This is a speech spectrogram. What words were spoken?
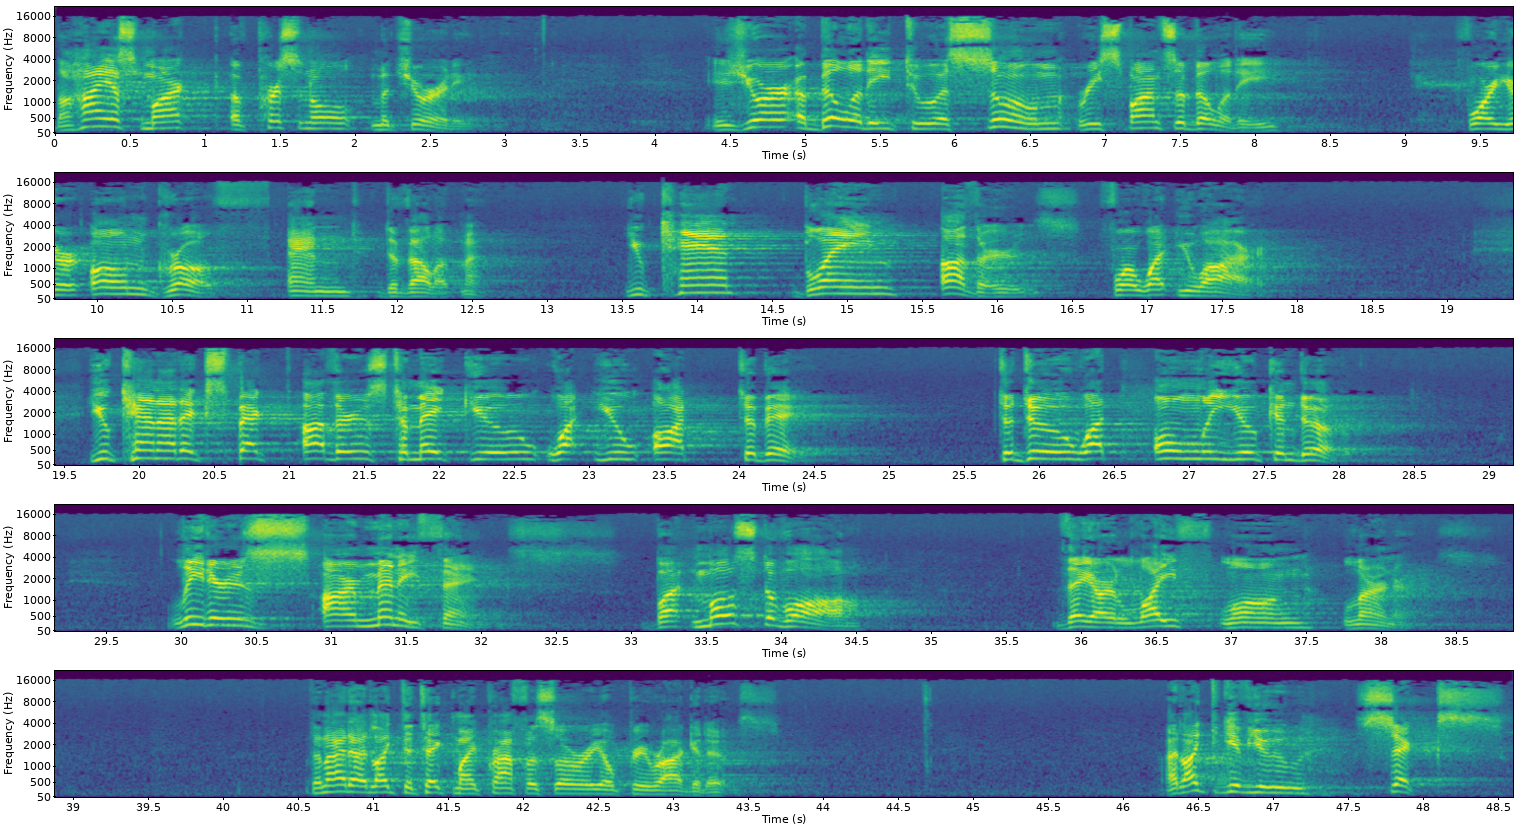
the highest mark of personal maturity is your ability to assume responsibility for your own growth and development. You can't blame others for what you are. You cannot expect others to make you what you ought to be to do what only you can do. Leaders are many things, but most of all, they are lifelong learners. Tonight, I'd like to take my professorial prerogatives. I'd like to give you six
